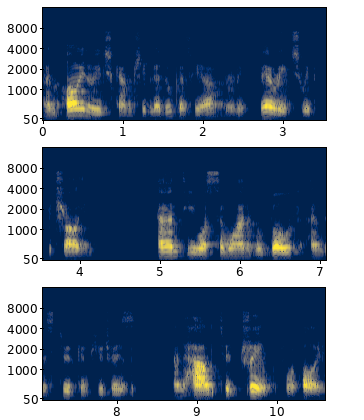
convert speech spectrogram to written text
an oil-rich country. Belarusia are very rich with petroleum. And he was someone who both understood computers and how to drill for oil.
